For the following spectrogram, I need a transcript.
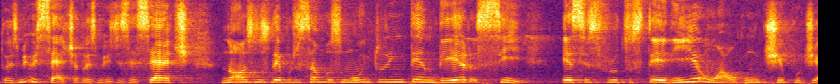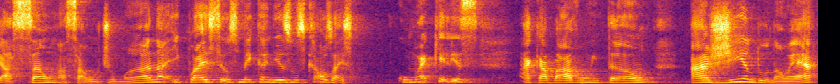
2007 a 2017, nós nos debruçamos muito em entender se esses frutos teriam algum tipo de ação na saúde humana e quais seus mecanismos causais. Como é que eles acabavam, então, agindo, não é,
